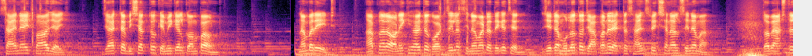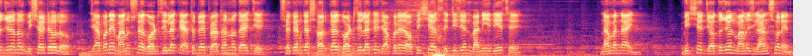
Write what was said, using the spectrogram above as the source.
সাইনাইড পাওয়া যায়, যা একটা বিষাক্ত কেমিক্যাল কম্পাউন্ড নাম্বার এইট আপনারা অনেকে হয়তো গডজিলা সিনেমাটা দেখেছেন, যেটা মূলত জাপানের একটা সায়েন্স ফিকশনাল সিনেমা তবে আশ্চর্যজনক বিষয়টা হলো, জাপানের মানুষরা গডজিলাকে এতটাই প্রাধান্য দেয় যে সেখানকার সরকার গডজিলাকে জাপানের অফিসিয়াল সিটিজেন বানিয়ে দিয়েছে। নাম্বার নাইন বিশ্বের যতজন মানুষ গান শোনেন,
